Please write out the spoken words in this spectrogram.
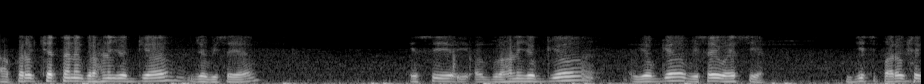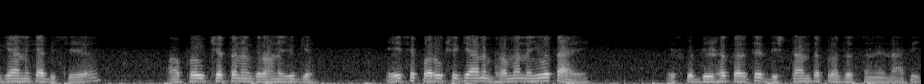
अपरोक्ष ग्रहण योग्य जो विषय इसी ग्रहण योग्य योग्य विषय वैश्य जिस परोक्ष ज्ञान का विषय अपरोक्षतन ग्रहण योग्य ऐसे परोक्ष ज्ञान भ्रम नहीं होता है। इसको दृढ़ करते दृष्टांत प्रदर्शन भी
